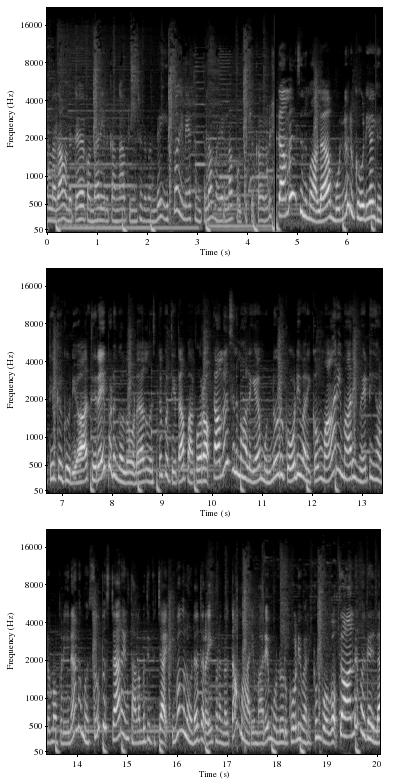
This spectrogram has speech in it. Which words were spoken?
மினார்ல தான் வந்துட்டு கொண்டாடி இருக்காங்க அப்படின்றது வந்து இப்போ இணையதளத்தில் வைரலா போயிட்டு இருக்க ஒரு விஷயம் தமிழ் சினிமாவில் முன்னூறு கோடியாக எட்டிருக்கக்கூடிய திரைப்படங்களோட லிஸ்ட் பற்றி தான் பார்க்க போகிறோம் தமிழ் சினிமாலேயே முந்நூறு கோடி வரைக்கும் மாறி மாறி வேட்டையாடும் அப்படின்னா நம்ம super star and Thalapathy Vijay இவங்களோட திரைப்படங்கள் தான் மாறி மாறி முந்நூறு கோடி வரைக்கும் போகும். ஸோ அந்த வகையில்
